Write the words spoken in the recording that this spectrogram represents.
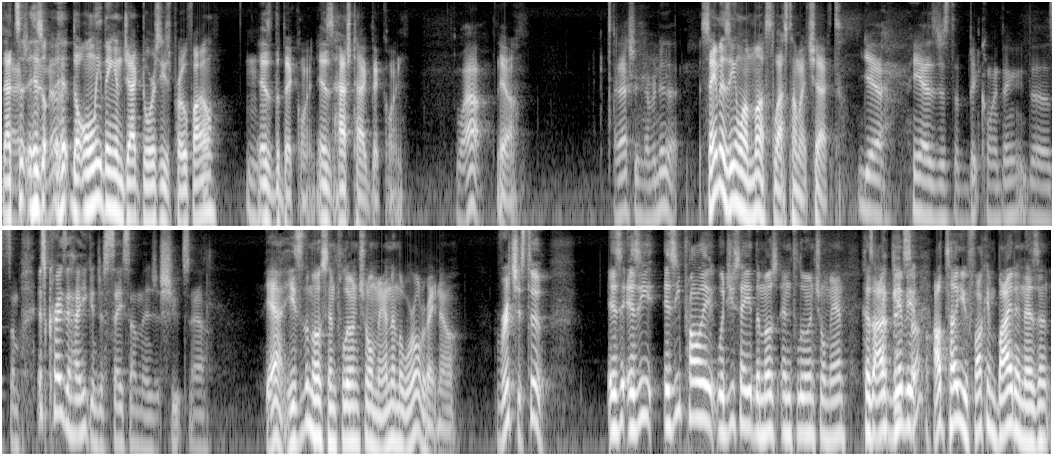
That's his. didn't know that. The only thing in Jack Dorsey's profile Mhm. is the Bitcoin. Is hashtag Bitcoin. Wow, Yeah. I actually never knew that. Same as Elon Musk. Last time I checked. Yeah, he has just the Bitcoin thing. The, some, it's crazy how he can just say something and just shoots now. Yeah, he's the most influential man in the world right now. Richest too. Is is he is he probably would you say the most influential man? Because I'll think give you so. I'll tell you fucking Biden isn't.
